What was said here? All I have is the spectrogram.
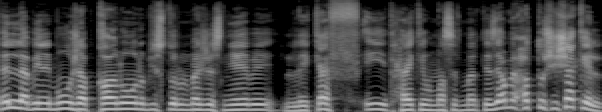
إلا بموجب قانون بيصدر من المجلس النيابي لكف إيد حاكم المصرف المركزي. أو يحطوا شي شكل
